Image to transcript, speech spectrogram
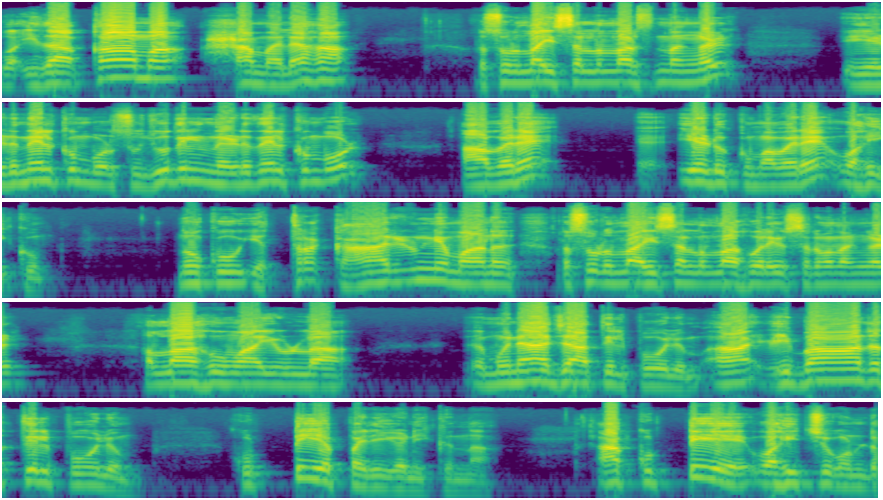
വ ഇദാ ഖാമ ഹമലഹ. റസൂലുള്ളാഹി സല്ലാസ് തങ്ങൾ എഴുന്നേൽക്കുമ്പോൾ സുജൂതിൽ നിന്ന് എഴുന്നേൽക്കുമ്പോൾ അവരെ എടുക്കും അവരെ വഹിക്കും. നോക്കൂ എത്ര കാരുണ്യമാണ് റസൂലുള്ളാഹി സല്ലാഹു അലൈഹി വസ്ലമ തങ്ങൾ അള്ളാഹുവുമായുള്ള മുനാജാത്തിൽ പോലും ആ ഇബാദത്തിൽ പോലും കുട്ടിയെ പരിഗണിക്കുന്ന ആ കുട്ടിയെ വഹിച്ചുകൊണ്ട്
